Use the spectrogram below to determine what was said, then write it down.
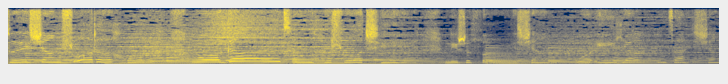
最想说的话，我该从何说起？你是否也像我一样在想？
